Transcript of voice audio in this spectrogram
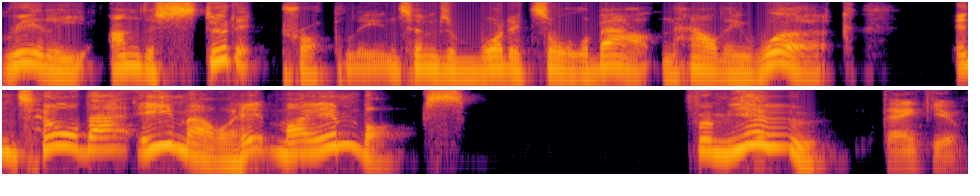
really understood it properly in terms of what it's all about and how they work until that email hit my inbox from you Thank you.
